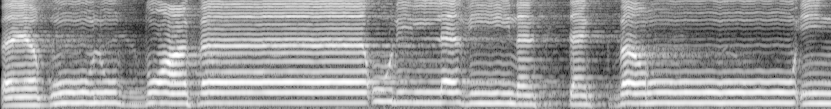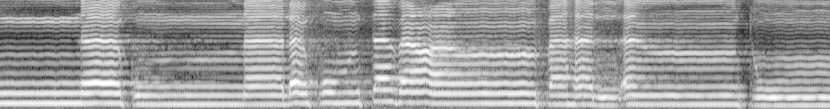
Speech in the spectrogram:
فيقول الضعفاء للذين استكبروا إنا كنا لكم تبعا فهل أنتم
